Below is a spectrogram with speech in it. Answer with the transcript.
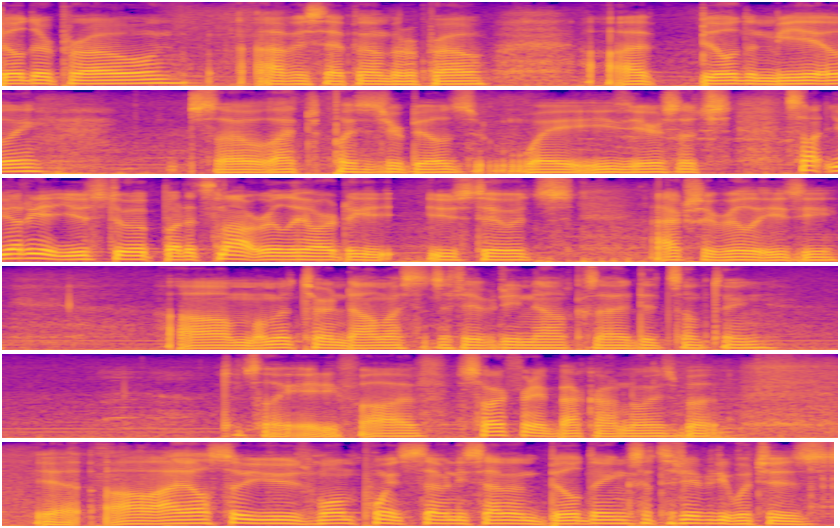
Builder Pro. Obviously I play on Builder Pro. I build immediately so that places your builds way easier. So it's, it's not you gotta get used to it but it's not really hard to get used to. It's actually really easy. Um, I'm gonna turn down my sensitivity now because I did something it's like 85 sorry for any background noise but yeah. Uh, I also use 1.77 building sensitivity which is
